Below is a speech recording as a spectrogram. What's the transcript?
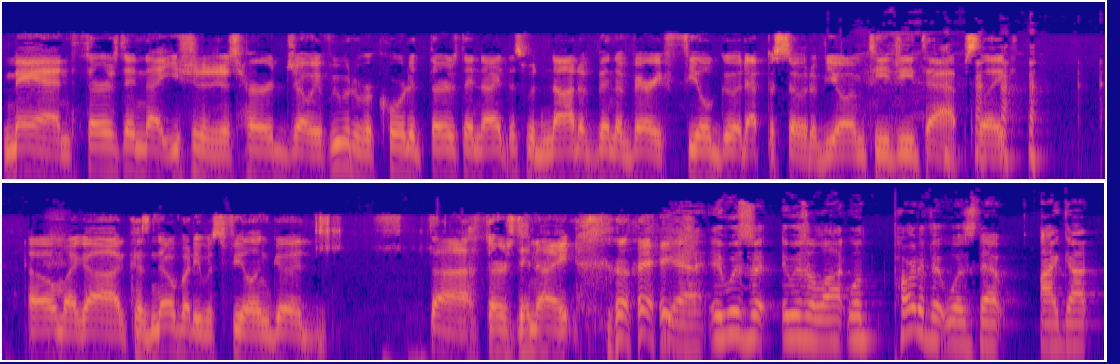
man, Thursday night, you should have just heard Joey. If we would have recorded Thursday night, this would not have been a very feel good episode of Yo MTG Taps. Like, oh my god, because nobody was feeling good uh, Thursday night. like, yeah, it was a, it was a lot. Well, part of it was that I got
